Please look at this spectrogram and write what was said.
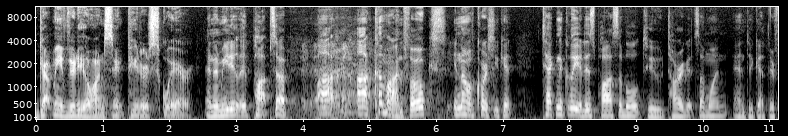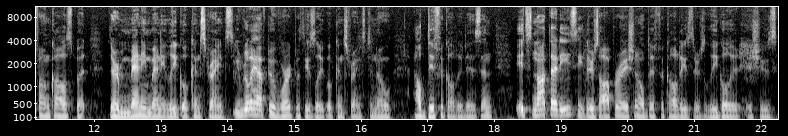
Got me a video on St. Peter's Square. And immediately it pops up. Ah, ah, come on, folks. You know, of course you can. Technically, it is possible to target someone and to get their phone calls, but there are many, many legal constraints. You really have to have worked with these legal constraints to know how difficult it is. And it's not that easy. There's operational difficulties, there's legal issues.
